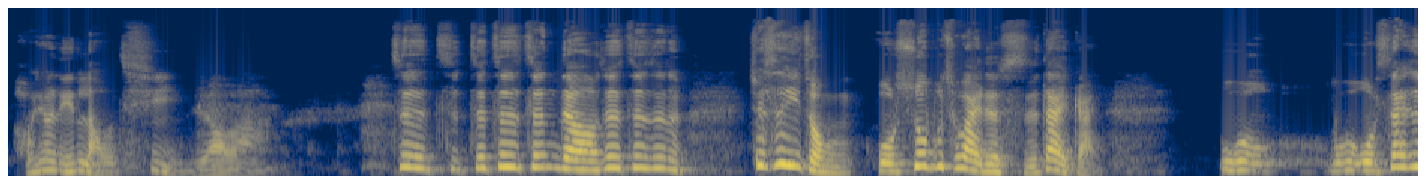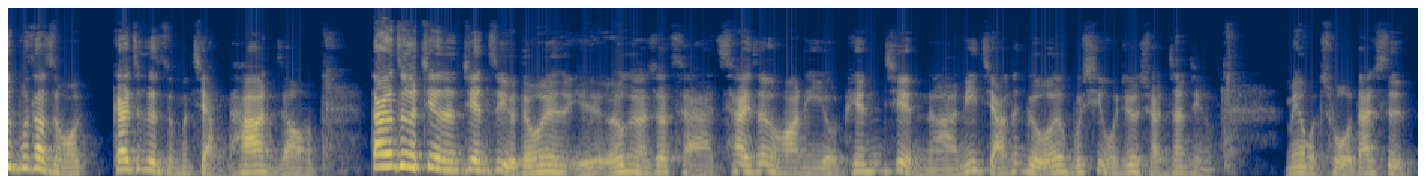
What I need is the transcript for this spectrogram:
好像有点老气，你知道吧？这这这这是真的哦，这这真的就是一种我说不出来的时代感。我我我实在是不知道怎么该这个怎么讲它，你知道吗？当然这个见仁见智，有的人也有可能说，蔡蔡振华你有偏见呐、啊，你讲那个我又不信，我就喜欢穿紧，没有错。但是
